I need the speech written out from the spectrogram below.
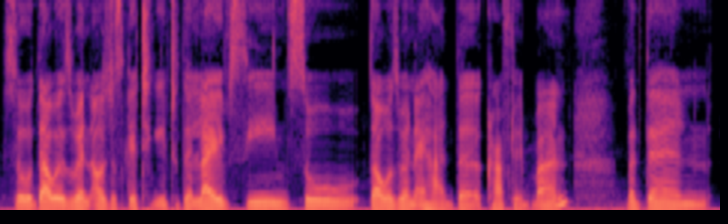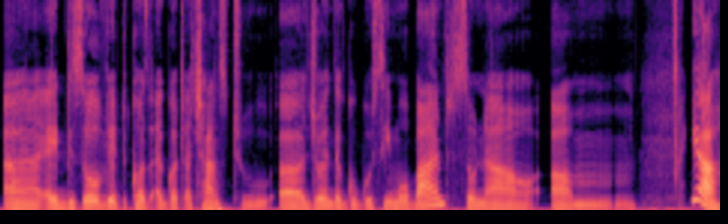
So that was when I was just getting into the live scene. So that was when I had the crafted band. But then uh, I dissolved it because I got a chance to uh, join the Google Simo band. So now, um, yeah,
